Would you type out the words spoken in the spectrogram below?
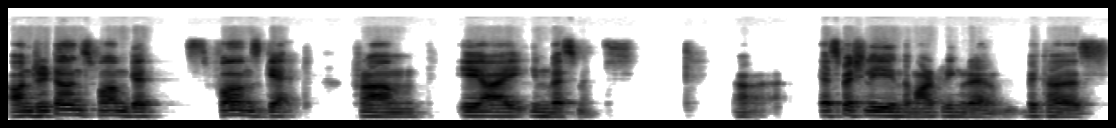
on returns firm gets firms get from AI investments, uh, especially in the marketing realm, because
